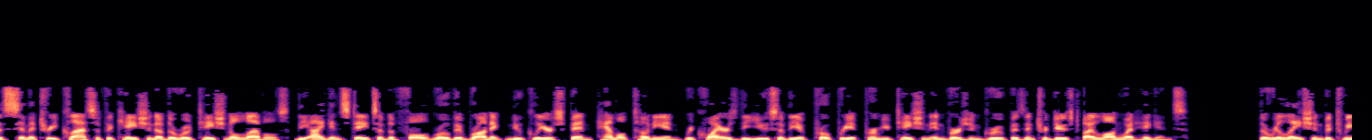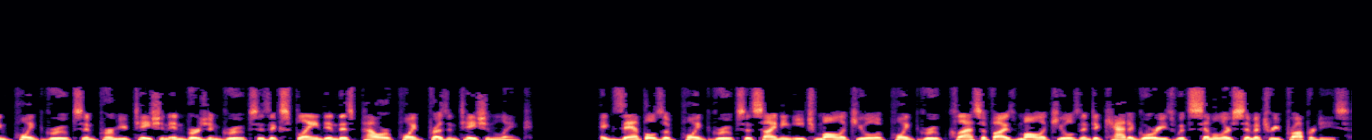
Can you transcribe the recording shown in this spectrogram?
The symmetry classification of the rotational levels, the eigenstates of the full rhovibronic nuclear spin Hamiltonian, requires the use of the appropriate permutation inversion group as introduced by Longuet-Higgins. The relation between point groups and permutation inversion groups is explained in this PowerPoint presentation link. Examples of point groups assigning each molecule a point group classifies molecules into categories with similar symmetry properties.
